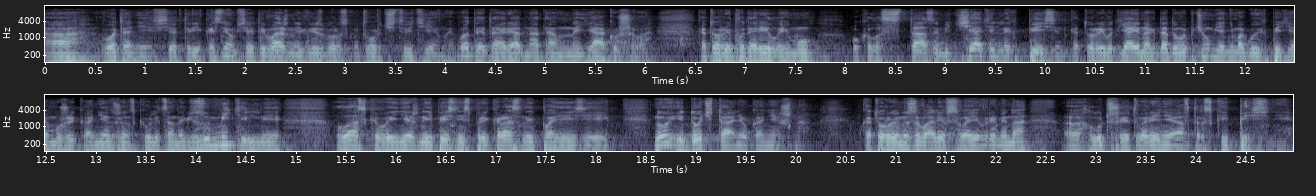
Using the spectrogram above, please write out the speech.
А, вот они, все три. Коснемся этой важной в визборовском творчестве темы. Вот это Ариадна Адамовна Якушева, которая подарила ему около ста замечательных песен, которые вот я иногда думаю, почему я не могу их петь? Я мужик, а не женского лица. Но изумительные, ласковые, нежные песни с прекрасной поэзией. Ну и дочь Таню, конечно, которую называли в свои времена э, лучшее творение авторской песни.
